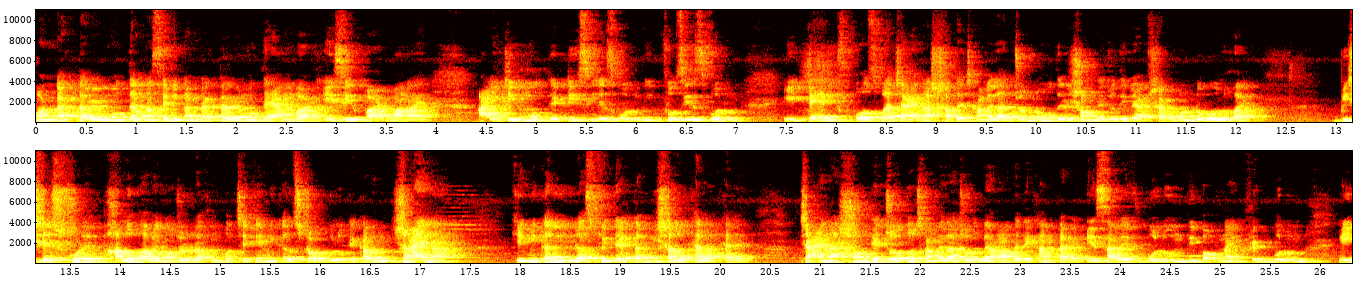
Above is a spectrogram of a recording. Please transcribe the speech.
কন্ডাক্টরের মধ্যে আপনার সেমি কন্ডাক্টরের মধ্যে অ্যাম্বার এসির পার্ট বানায়। আইটির মধ্যে টিসিএস বলুন, ইনফোসিস বলুন, এই ট্যারিফ পজ বা চায়নার সাথে ঝামেলার জন্য ওদের সঙ্গে যদি ব্যবসার গণ্ডগোল হয়, বিশেষ করে ভালোভাবে নজর রাখুন হচ্ছে কেমিক্যাল স্টকগুলোকে। কারণ চায়না কেমিক্যাল ইন্ডাস্ট্রিতে একটা বিশাল খেলা খেলে। চায়নার সঙ্গে যত ঝামেলা চলবে আমাদের এখানকার এসআরএফ বলুন, দীপক নাইট্রেট বলুন, এই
